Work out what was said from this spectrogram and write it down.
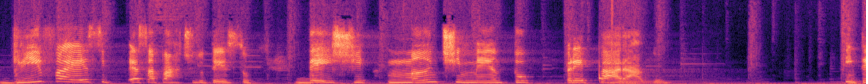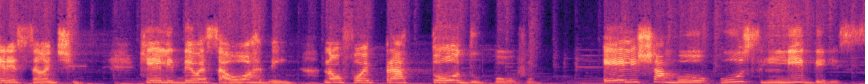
Grifa esse, essa parte do texto. Deixe mantimento preparado. Interessante que ele deu essa ordem não foi para todo o povo. Ele chamou os líderes.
